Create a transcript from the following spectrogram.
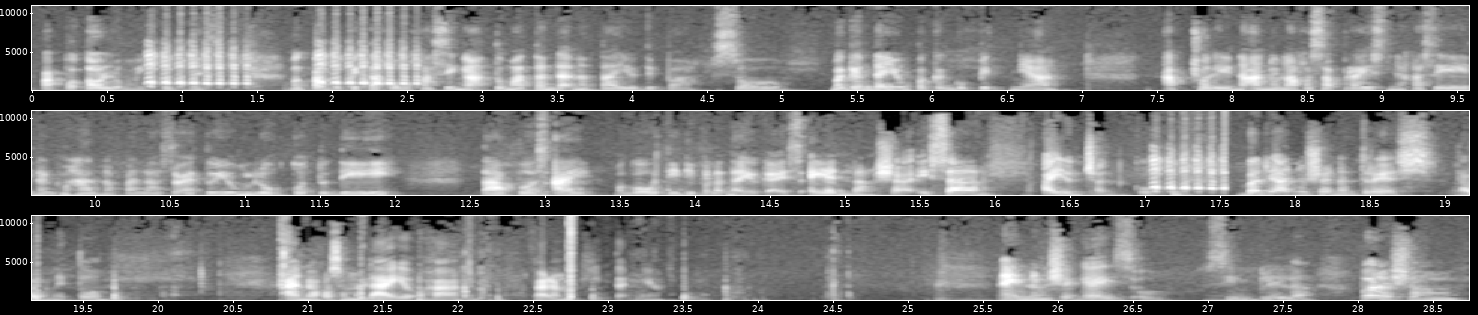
Magpaputol, oh my goodness. Magpagupit ako kasi nga, tumatanda na tayo, ba diba? So, maganda yung pagkagupit niya. Actually, naano lang ako sa price niya kasi nagmahal na pala. So, ito yung look ko today. Tapos, ay, mag-OOTD pala tayo, guys. Ayan lang siya. Isa, ayun, chan ko. Bali, ano siya na dress? Tawag nito. Ano ako sa malayo, ha? Para makita niyo. Ayun lang siya, guys. Oh, simple lang. Para siyang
